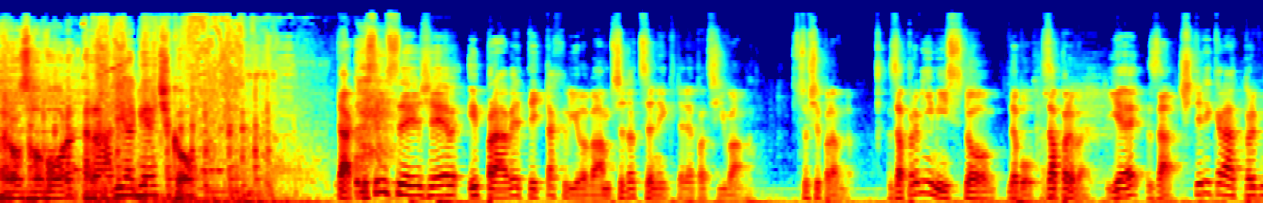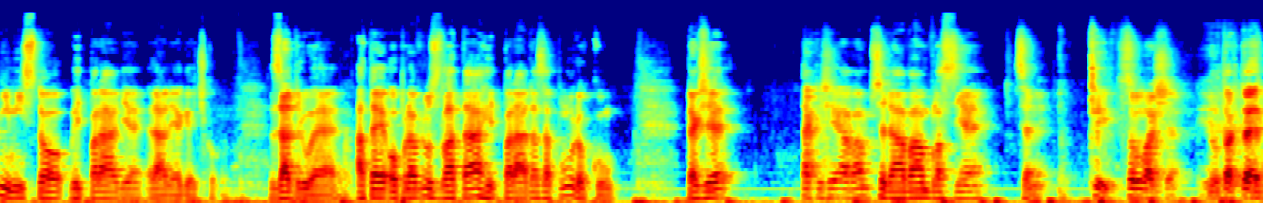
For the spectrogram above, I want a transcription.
Rozhovor Rádia Géčko. Tak, myslím si, že je i právě teď ta chvíle vám předat ceny, které patří vám. Což je pravda. Za první místo, nebo za prvé, je za čtyřikrát první místo v hitparádě Rádia Géčko. Za druhé, a to je opravdu zlatá hitparáda za půl roku, takže, takže já vám předávám vlastně ceny. Ty, Jsou vaše. No tak to je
